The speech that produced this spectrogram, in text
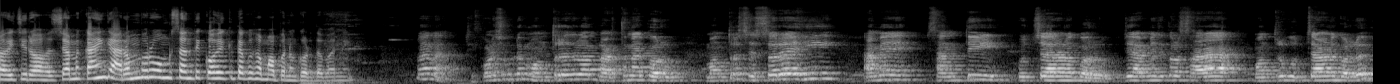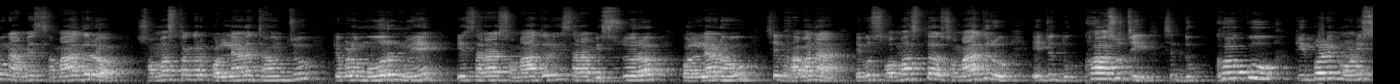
ରହିଛି ରହସ୍ୟ? ଆମେ କାହିଁକି ଆରମ୍ଭରୁ ଓଂ ଶାନ୍ତି କହିକି ତାକୁ ସମାପନ କରିଦେବାନି? ନା ନା କୌଣସି ଗୋଟେ ମନ୍ତ୍ର ଯେତେବେଳେ ଆମେ ପ୍ରାର୍ଥନା କରୁ ମନ୍ତ୍ର ଶେଷରେ ହିଁ ଆମେ ଶାନ୍ତି ଉଚ୍ଚାରଣ କରୁ ଯେ ଆମେ ଯେତେବେଳେ ସାରା ମନ୍ତ୍ରକୁ ଉଚ୍ଚାରଣ କଲୁ ଏବଂ ଆମେ ସମାଜର ସମସ୍ତଙ୍କର କଲ୍ୟାଣ ଚାହୁଁଛୁ କେବଳ ମୋର ନୁହେଁ ଏ ସାରା ସମାଜର ଏ ସାରା ବିଶ୍ୱର କଲ୍ୟାଣ ହଉ ସେ ଭାବନା ଏବଂ ସମସ୍ତ ସମାଜରୁ ଏଇ ଯୋଉ ଦୁଃଖ ଆସୁଛି ସେ ଦୁଃଖକୁ କିଭଳି ମଣିଷ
